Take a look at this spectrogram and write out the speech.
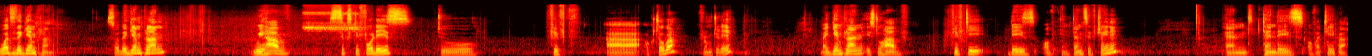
what's the game plan? So the game plan, we have 64 days to 5th uh, October from today. My game plan is to have 50 days of intensive training and 10 days of a taper.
